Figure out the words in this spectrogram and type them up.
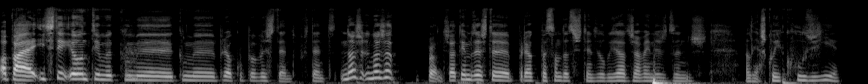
Opa, isto é, é um tema que me, que me preocupa bastante. Portanto, nós, nós já pronto, já temos esta preocupação da sustentabilidade, já vem desde os anos, aliás, com a ecologia,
